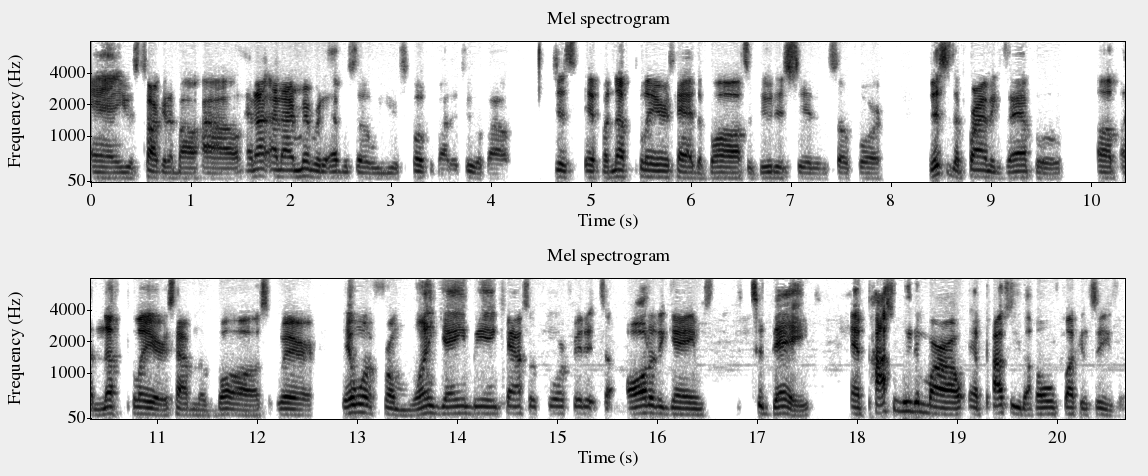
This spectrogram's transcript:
and he was talking about how, and I and I remember the episode where you spoke about it too, about just if enough players had the balls to do this shit and so forth. This is a prime example of enough players having the balls where they went from one game being canceled, forfeited, to all of the games today, and possibly tomorrow, and possibly the whole fucking season.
